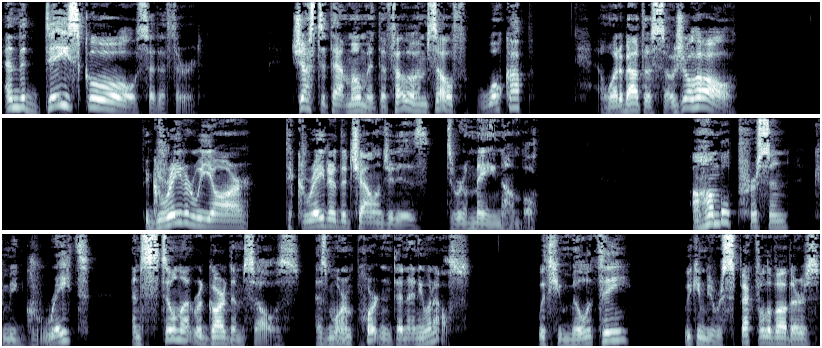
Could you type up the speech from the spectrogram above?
And the day school, said a third. Just at that moment, the fellow himself woke up. And what about the social hall? The greater we are, the greater the challenge it is to remain humble. A humble person can be great and still not regard themselves as more important than anyone else. With humility, we can be respectful of others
